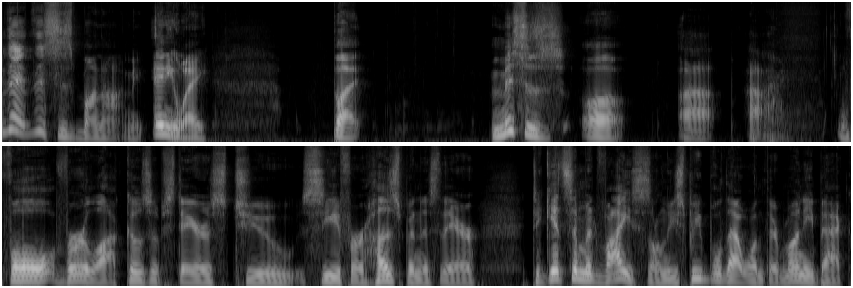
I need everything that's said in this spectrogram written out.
this is monotony anyway. But Mrs. Uh, uh, uh, Vol Verloc goes upstairs to see if her husband is there to get some advice on these people that want their money back.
